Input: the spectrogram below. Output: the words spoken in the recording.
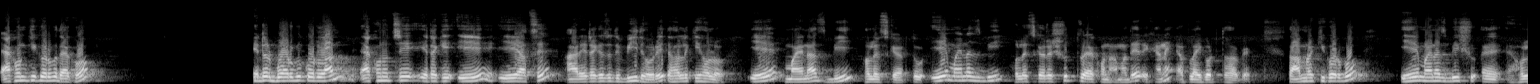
এখন কি করব? দেখো, এটার বর্গ করলাম। এখন হচ্ছে এটাকে এ এ আছে। আর এটাকে যদি বি ধরি, তাহলে কি হলো? A minus B whole square. তো এ মাইনাস বি হোল স্কোয়ারের সূত্র এখন আমাদের এখানে অ্যাপ্লাই করতে হবে। তো আমরা কি করব? এ মাইনাস বি হোল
